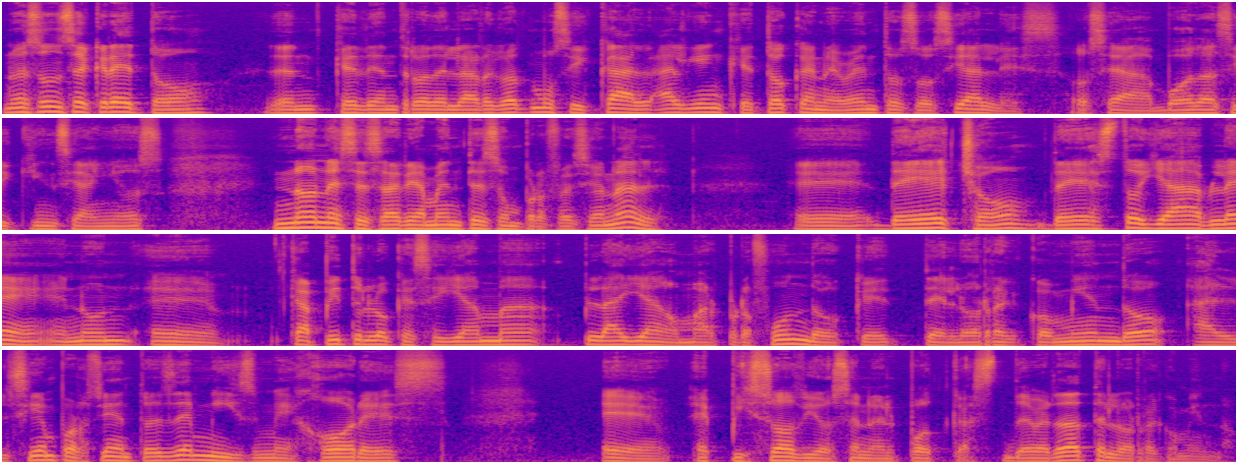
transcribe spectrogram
No es un secreto que dentro del argot musical alguien que toca en eventos sociales, o sea, bodas y 15 años, no necesariamente es un profesional. Eh, de hecho, de esto ya hablé en un eh, capítulo que se llama Playa o Mar Profundo, que te lo recomiendo al 100%, es de mis mejores eh, episodios en el podcast, de verdad te lo recomiendo.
